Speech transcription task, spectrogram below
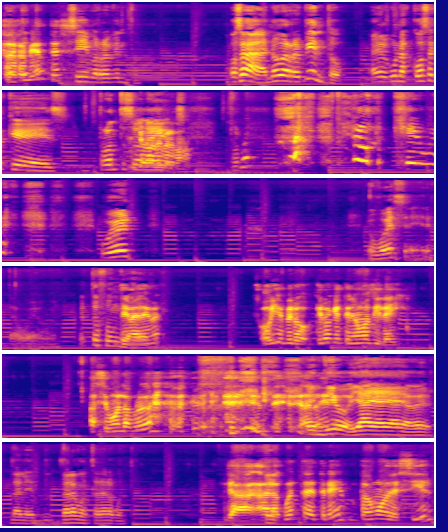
¿Te arrepientes? Sí, me arrepiento. O sea, no me arrepiento. Hay algunas cosas que pronto se van a ir. ¿Pero por qué, weón? Weón. No puede ser esta weá, weón. Esto fue un Dime, dime. Oye, pero creo que tenemos delay. ¿Hacemos la prueba? En vivo, ya, ya, ya, ya, a ver, dale, dale cuenta, dale cuenta. Ya, a Sí. la cuenta de tres vamos a decir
